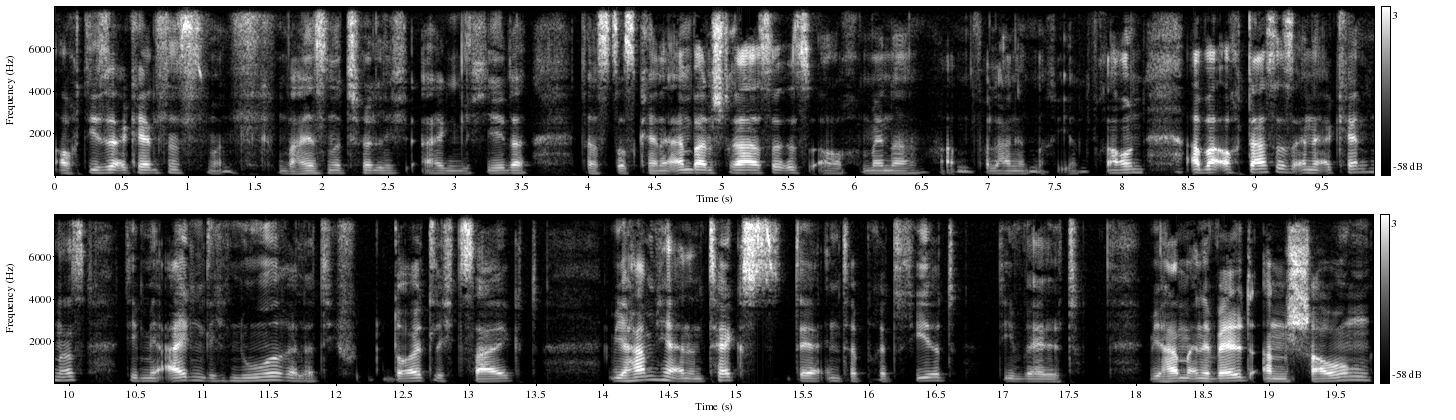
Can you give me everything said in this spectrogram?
auch diese Erkenntnis, man weiß natürlich eigentlich jeder, dass das keine Einbahnstraße ist. Auch Männer haben Verlangen nach ihren Frauen. Aber auch das ist eine Erkenntnis, die mir eigentlich nur relativ deutlich zeigt, wir haben hier einen Text, der interpretiert die Welt. Wir haben eine Weltanschauung,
